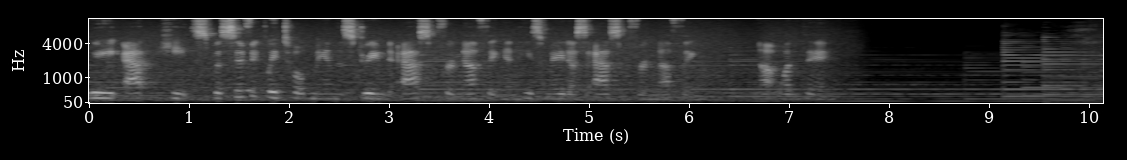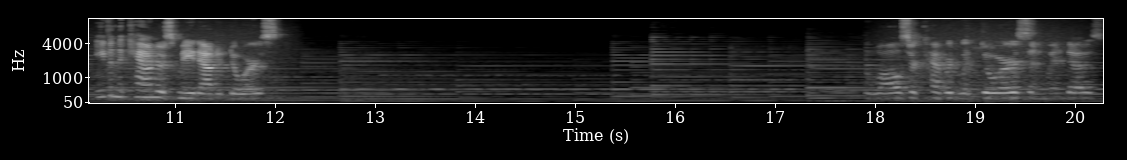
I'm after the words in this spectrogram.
we at, he specifically told me in this dream to ask for nothing, and he's made us ask for nothing, not one thing. Even the counters made out of doors, The walls are covered with doors and windows.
